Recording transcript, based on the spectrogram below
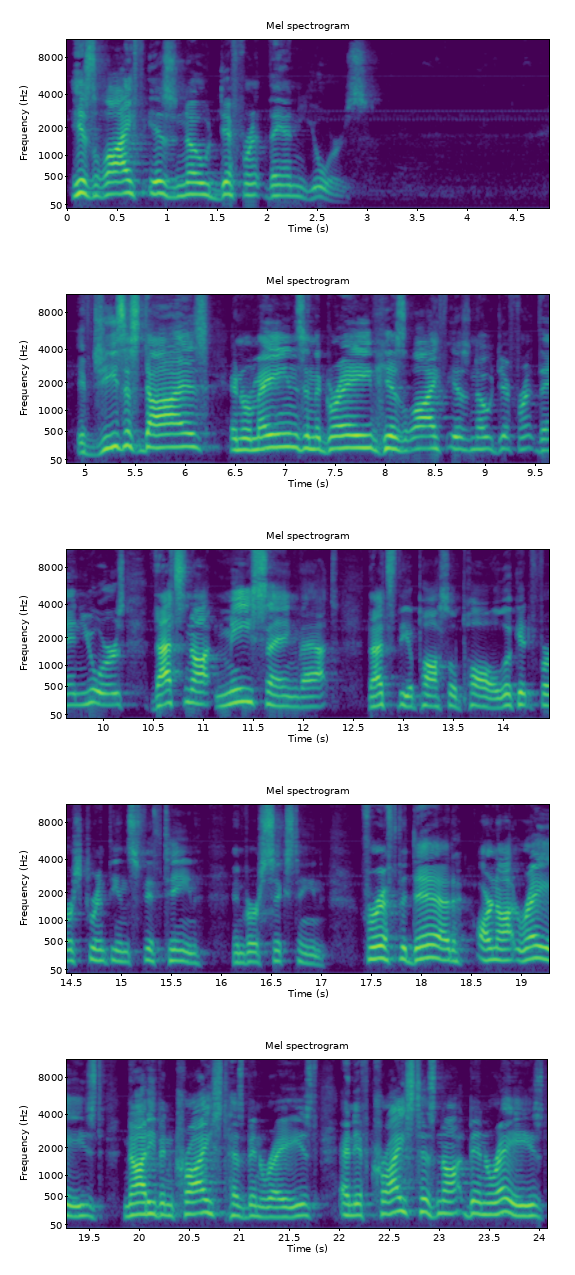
his life is no different than yours. If Jesus dies and remains in the grave, his life is no different than yours. That's not me saying that. That's the Apostle Paul. Look at 1 Corinthians 15 and verse 16. For if the dead are not raised, not even Christ has been raised. And if Christ has not been raised,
